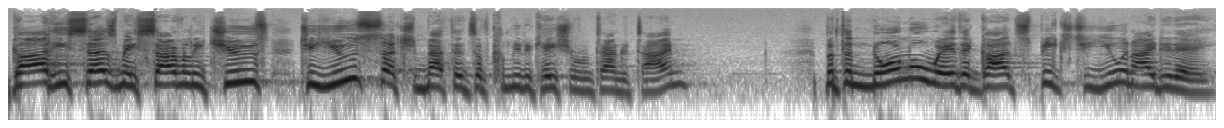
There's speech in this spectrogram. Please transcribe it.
God, he says, may sovereignly choose to use such methods of communication from time to time. But the normal way that God speaks to you and I today,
